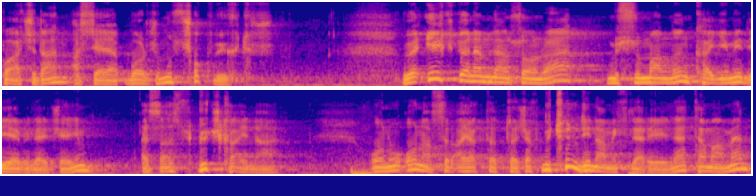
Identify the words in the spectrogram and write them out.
Bu açıdan Asya'ya borcumuz çok büyüktür. Ve ilk dönemden sonra Müslümanlığın kayyimi diyebileceğim esas güç kaynağı onu on asır ayakta tutacak bütün dinamikleriyle tamamen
